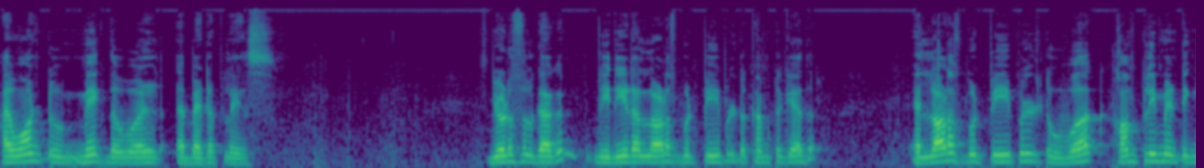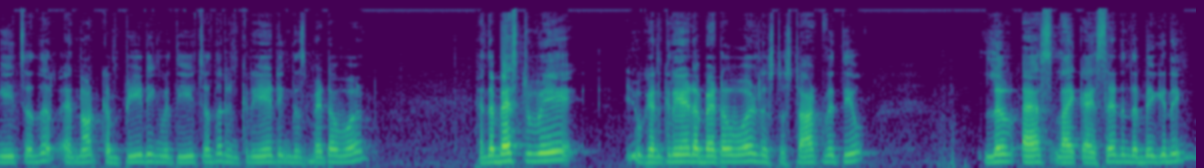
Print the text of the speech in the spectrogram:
I want to make the world a better place. Beautiful Gagan, we need a lot of good people to come together, a lot of good people to work complementing each other and not competing with each other in creating this better world. And the best way you can create a better world is to start with you. Live as, like I said in the beginning,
